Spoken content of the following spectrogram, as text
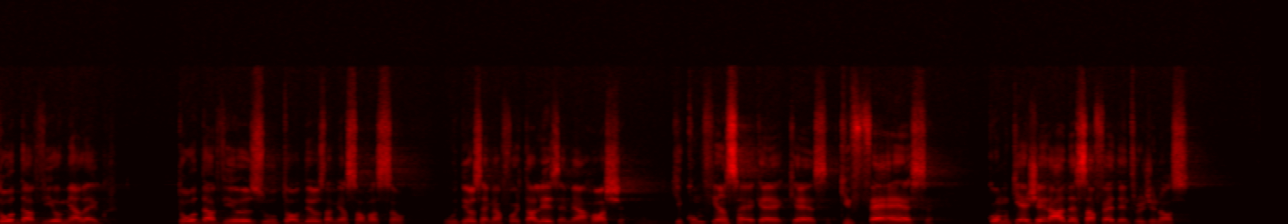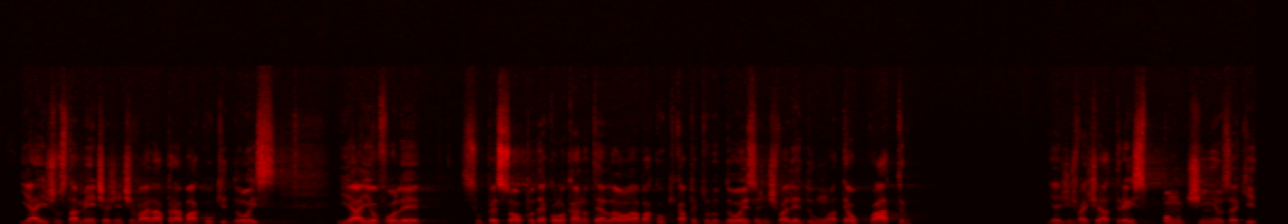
todavia eu me alegro, todavia eu exulto ao Deus da minha salvação, o Deus é minha fortaleza, é minha rocha. Que confiança é que, é, que é essa? Que fé é essa? Como que é gerada essa fé dentro de nós? E aí justamente a gente vai lá para Abacuque 2, e aí eu vou ler, se o pessoal puder colocar no telão, Abacuque capítulo 2, a gente vai ler do 1 até o 4. E a gente vai tirar três pontinhos aqui,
